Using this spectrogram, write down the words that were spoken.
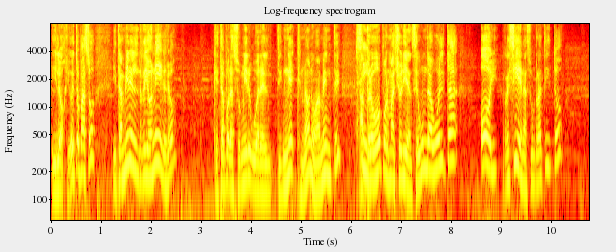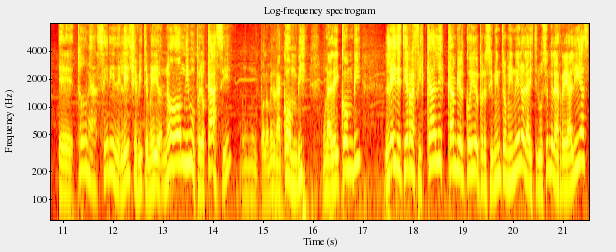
ilógico. Esto pasó. Y también el Río Negro, que está por asumir Huereltignec, ¿no? Nuevamente, Sí. aprobó por mayoría en segunda vuelta, hoy, recién hace un ratito, toda una serie de leyes, viste, medio, no ómnibus, pero casi, un- por lo menos una combi, una ley combi, ley de tierras fiscales, cambio del código de procedimiento minero, la distribución de las regalías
